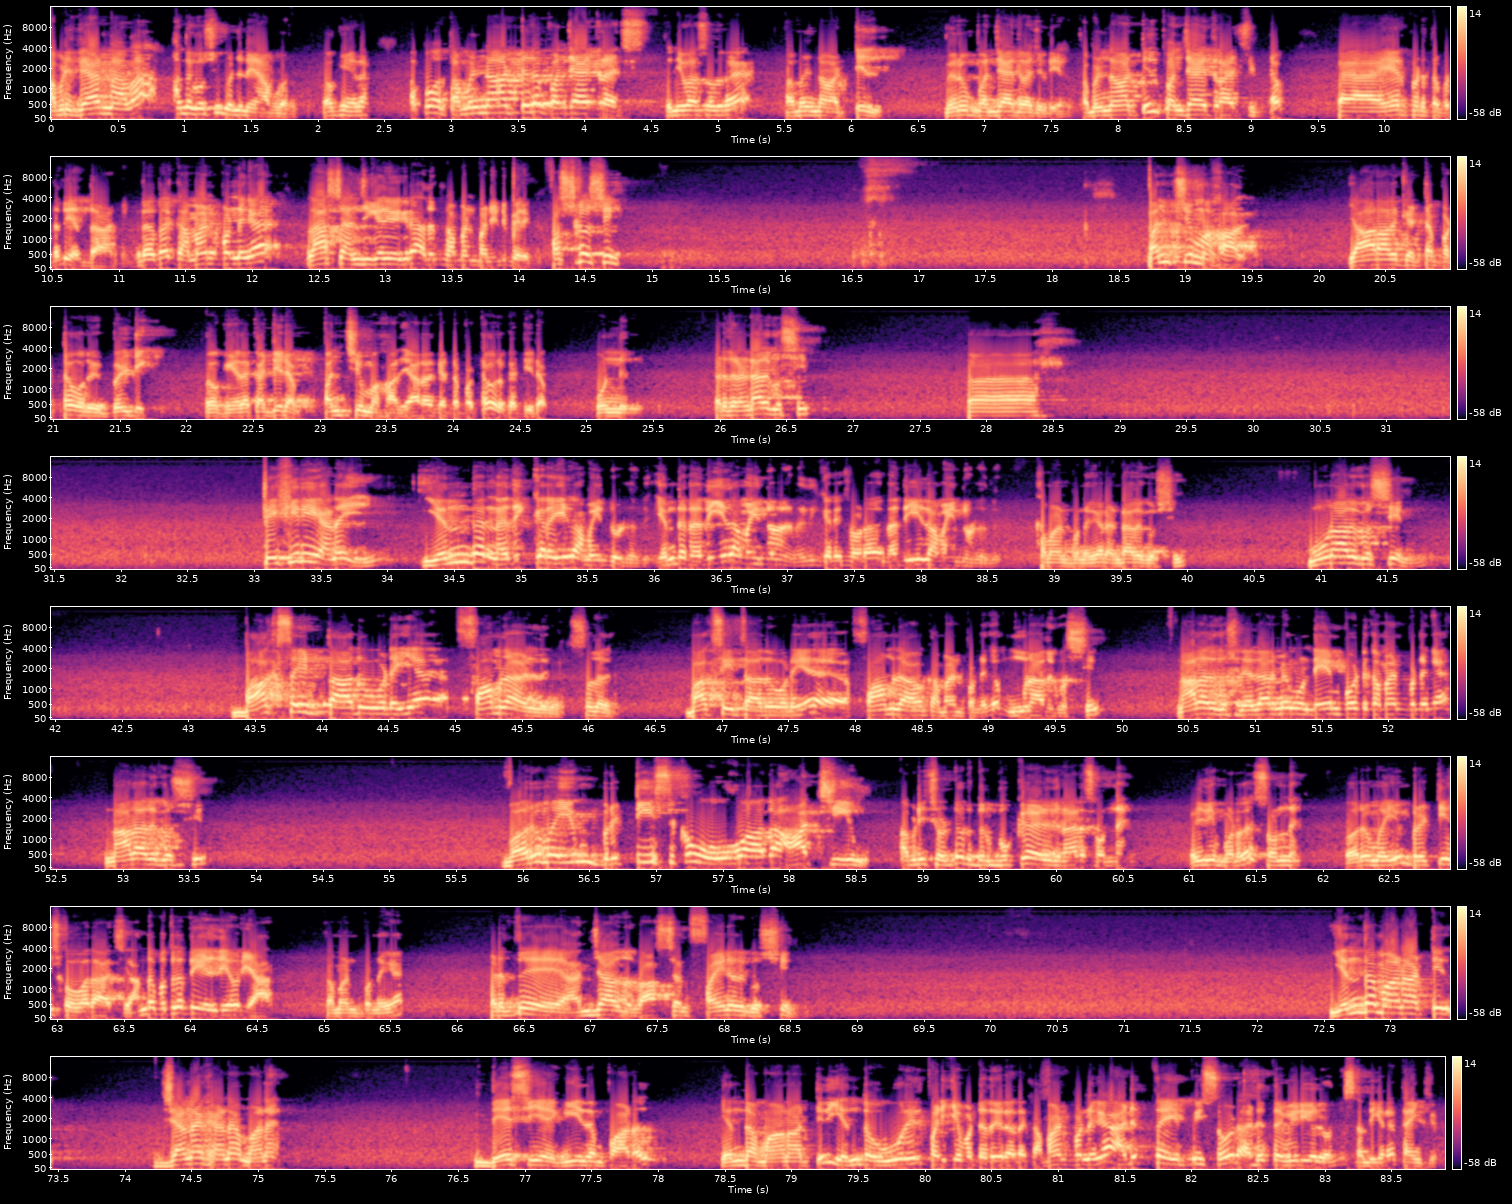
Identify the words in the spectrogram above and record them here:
அப்படி தேடினாதான் அந்த கொஸ்டின் கொஞ்சம் ஞாபகம் இருக்கும் ஓகேங்களா அப்போ தமிழ்நாட்டுல பஞ்சாயத்து ராஜ் தெளிவா சொல்றேன் தமிழ்நாட்டில் வெறும் பஞ்சாயத்து ராஜ் கிடையாது. தமிழ்நாட்டில் பஞ்சாயத்து ராஜ் திட்டம் ஏற்படுத்தப்பட்டது எந்த ஆண்டுங்கிறத கமெண்ட் பண்ணுங்க. லாஸ்ட் அஞ்சு கேள்வி வைக்கிறேன் அதுக்கு கமெண்ட் பண்ணிட்டு போயிருங்க. ஃபர்ஸ்ட் கொஸ்டின் பஞ்சு மஹால் யாரால் கட்டப்பட்ட ஒரு பில்டிங் ஓகே கட்டிடம். பஞ்சு மஹால் யாரால் கட்டப்பட்ட ஒரு கட்டிடம்? ஒன்று அடுத்து ரெண்டாவது கொஸ்டின் தெஹிரி அணை எந்த நதிக்கரையில் அமைந்துள்ளது? எந்த நதியில் அமைந்துள்ளது? நதிக்கரை சொல்ற நதியில் அமைந்துள்ளது. கமெண்ட் பண்ணுங்க ரெண்டாவது கொஸ்டின் மூணாவது கொஸ்டின் பாக்சைட் தாதுவுடைய ஃபார்முலா எழுதுங்க சொல்லுங்க. பாக்சைட் தாதுவுடைய ஃபார்முலாவை கமெண்ட் பண்ணுங்க மூணாவது கொஸ்டின் நாலாவது கொஸ்டின் எல்லாருமே உங்க நேம் போட்டு கமெண்ட் பண்ணுங்க. நாலாவது கொஸ்டின் வறுமையும் பிரிட்டிஷுக்கும் ஒவ்வாத ஆட்சியும் அப்படின்னு சொல்லிட்டு ஒருத்தர் புக்கு எழுதினாரு சொன்னேன். எழுதி போனதை சொன்னேன். வறுமையும் பிரிட்டிஷ் கோவதாச்சு ஆட்சி அந்த புத்தகத்தை எழுதியவர் யார்? கமெண்ட் பண்ணுங்க. அடுத்து அஞ்சாவது லாஸ்ட் அண்ட் ஃபைனல் கொஸ்டின் எந்த மாநாட்டில் ஜனகன மன தேசிய கீதம் பாடல் எந்த மாநாட்டில் எந்த ஊரில் படிக்கப்பட்டதுங்கிறத கமெண்ட் பண்ணுங்க. அடுத்த எபிசோடு அடுத்த வீடியோவில் வந்து சந்திக்கிறேன். தேங்க்யூ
